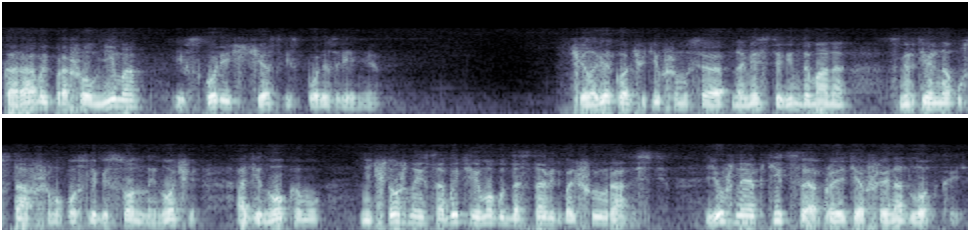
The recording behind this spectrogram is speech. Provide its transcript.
Корабль прошел мимо и вскоре исчез из поля зрения. Человеку, очутившемуся на месте Линдемана, смертельно уставшему после бессонной ночи, одинокому, ничтожные события могут доставить большую радость. Южная птица, пролетевшая над лодкой,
